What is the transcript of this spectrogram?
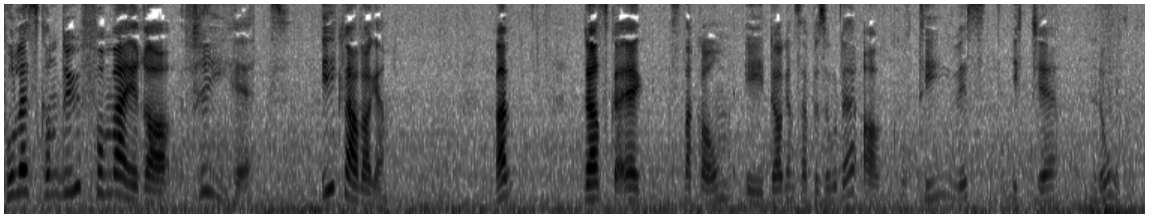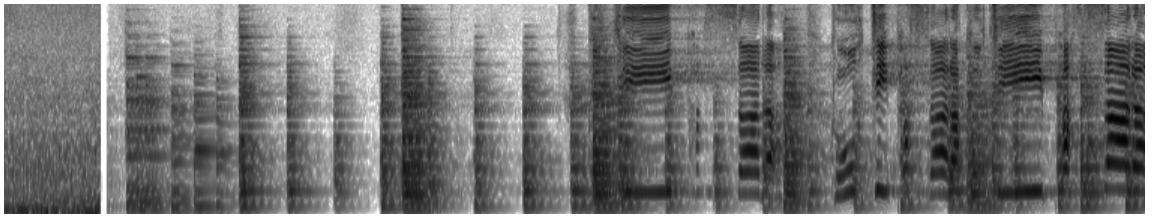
Hvordan kan du få mer frihet i hverdagen? Vel, der skal jeg snakke om i dagens episode av Hvor tid hvis ikke nå. Tid passer det? Tid passer det? Tid passer det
